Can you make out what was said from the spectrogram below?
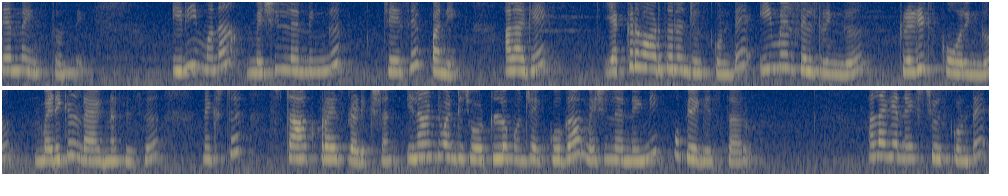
నిర్ణయిస్తుంది. ఇది మన మెషిన్ లెర్నింగ్ చేసే పని. అలాగే ఎక్కడ వాడతారని చూసుకుంటే email filtering credit scoring medical diagnosis next stock price prediction ఇలాంటివంటి చోట్లలో కొంచెం ఎక్కువగా మెషిన్ లెర్నింగ్ని ఉపయోగిస్తారు. అలాగే నెక్స్ట్ చూసుకుంటే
